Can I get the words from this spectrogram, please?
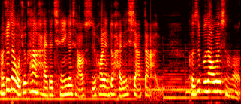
然后就在我去看海的前一个小时，花莲都还在下大雨。可是不知道为什么，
